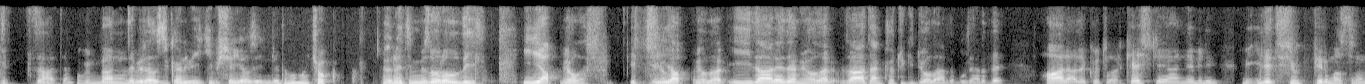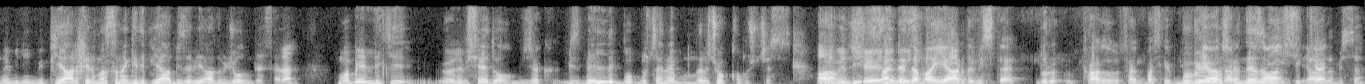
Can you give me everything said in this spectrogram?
gitti zaten. Bugün ben de birazcık hani bir iki bir şey yazayım dedim ama çok yönetimimiz oralı değil. İyi yapmıyorlar. Hiç iyi yapmıyorlar. iyi idare edemiyorlar. Zaten kötü gidiyorlardı bu yerde. Hala da kötüler. Keşke yani ne bileyim bir iletişim firmasına ne bileyim bir PR firmasına gidip ya bize bir yardımcı olun deseler. Ama belli ki öyle bir şey de olmayacak. Biz belli bu, bu sene bunları çok konuşacağız. Abi, Abi şey sen ne, ne zaman yardım ister? Dur pardon sen başka bir, Buyur bir başkan, adam ne zaman bir işi yardım ister?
